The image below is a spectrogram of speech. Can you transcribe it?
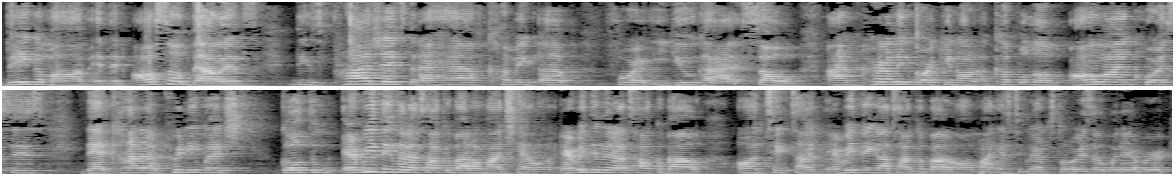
being a mom, and then also balance these projects that I have coming up for you guys. So I'm currently working on a couple of online courses that kind of pretty much go through everything that I talk about on my channel, everything that I talk about on TikTok, everything I talk about on my Instagram stories or whatever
